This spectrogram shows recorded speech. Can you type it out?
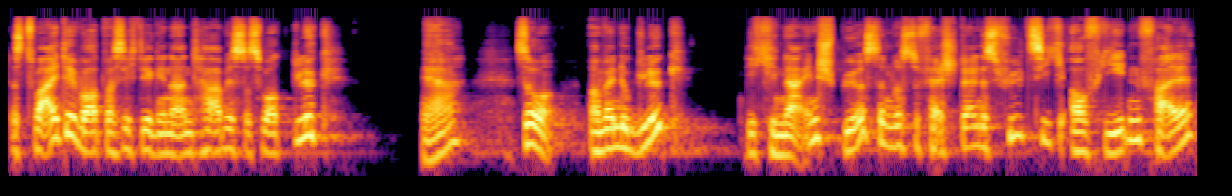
Das zweite Wort, was ich dir genannt habe, ist das Wort Glück. Ja, so. Und wenn du Glück dich hineinspürst, dann wirst du feststellen, es fühlt sich auf jeden Fall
